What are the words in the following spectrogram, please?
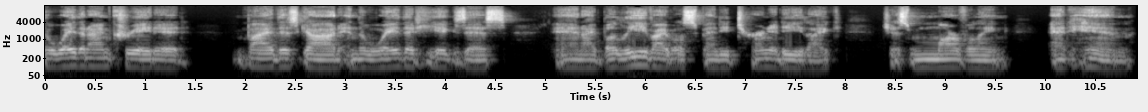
the way that I'm created by this God and the way that He exists, and I believe I will spend eternity like just marveling at Him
